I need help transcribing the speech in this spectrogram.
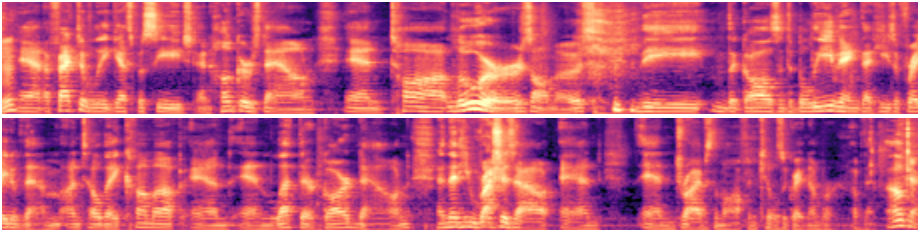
and effectively gets besieged and hunkers down and ta- lures almost the the Gauls into believing that he's afraid of them until they come up and and let their guard down, and then he rushes out and and drives them off and kills a great number of them. Okay.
